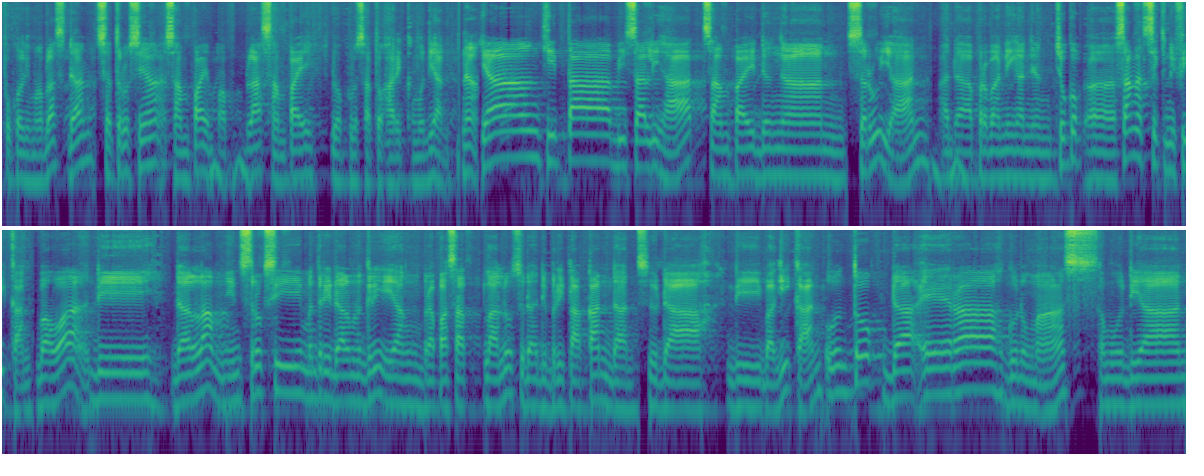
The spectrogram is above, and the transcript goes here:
pukul 15 dan seterusnya sampai 14 sampai 21 hari kemudian. Nah, yang kita bisa lihat sampai dengan seruyan ada perbandingan yang cukup uh, sangat signifikan bahwa di dalam instruksi Menteri Menteri Dalam Negeri yang beberapa saat lalu sudah diberitakan dan sudah dibagikan untuk daerah Gunung Mas, kemudian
